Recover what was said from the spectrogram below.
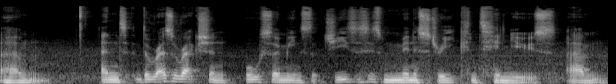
Um, and the resurrection also means that Jesus' ministry continues. Um,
